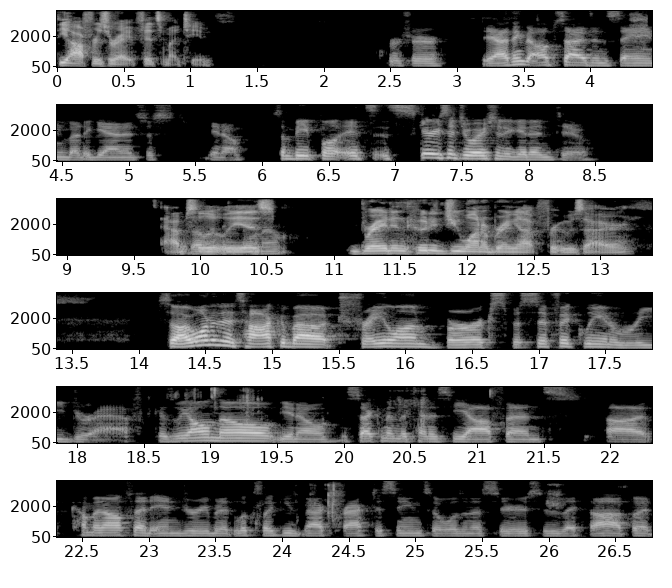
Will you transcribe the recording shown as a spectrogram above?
the offer's right, fits my team. for sure. Yeah, I think the upside's insane, but again, it's just you know some people. It's it's a scary situation to get into. Absolutely is. Braden, who did you want to bring up for who's higher? So I wanted to talk about Treylon Burke specifically in redraft because we all know, you know, the second in the Tennessee offense, uh, coming off that injury, but it looks like he's back practicing, so it wasn't as serious as they thought. But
